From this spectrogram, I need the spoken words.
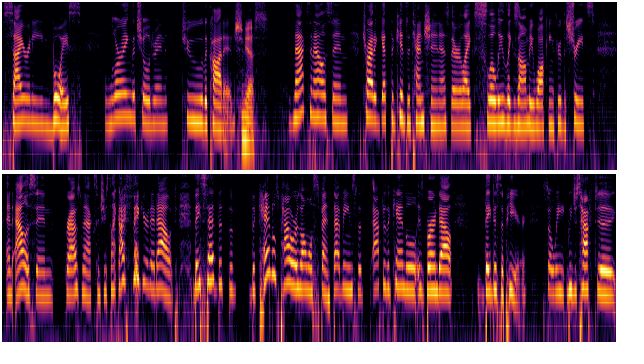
siren voice, luring the children to the cottage. Yes. Max and Allison try to get the kids' attention as they're like slowly like zombie walking through the streets. And Allison grabs Max and she's like, I figured it out. They said that the the candle's power is almost spent. That means that after the candle is burned out, they disappear. So we we just have to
